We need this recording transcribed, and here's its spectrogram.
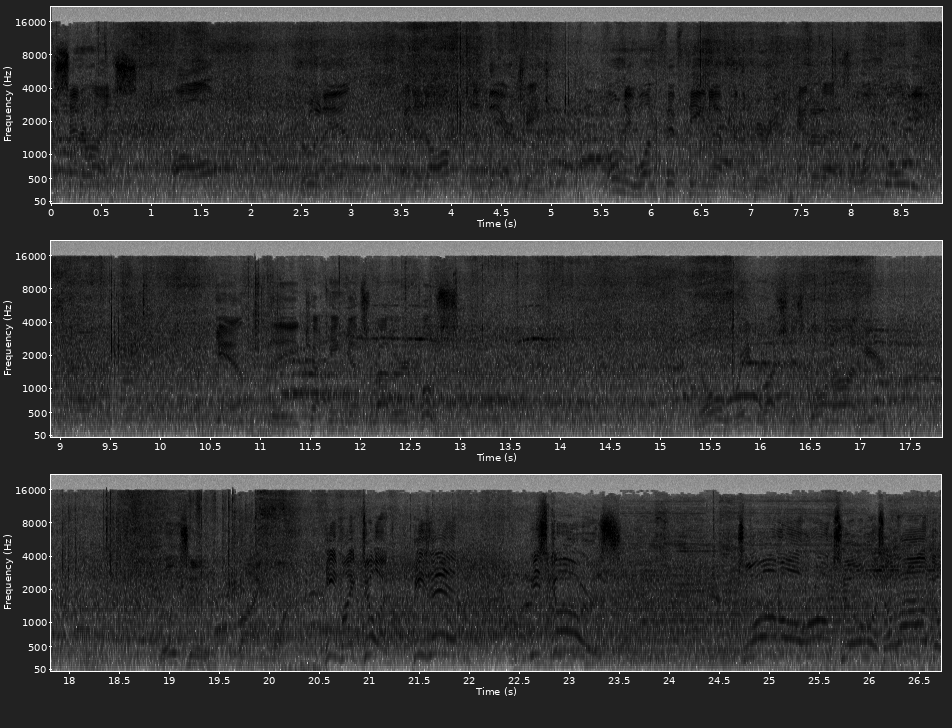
Center ice. Hahl threw it in, 15 left in the period. Canada has a one-goal lead. Again, the checking gets rather close. No great rushes going on here. Ruutu trying one. He might do it. He's in. He scores. Tuomo Ruutu was allowed to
